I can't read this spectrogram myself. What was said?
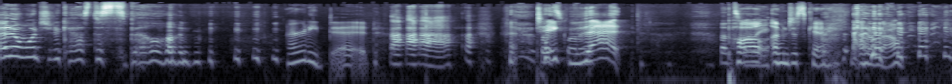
I don't want you to cast a spell on me. I already did. Take that, Paul. funny. I'm just kidding. I don't know.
